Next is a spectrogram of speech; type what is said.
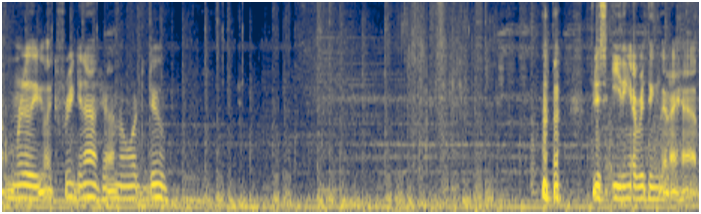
I'm really like freaking out here. I don't know what to do. Just eating everything that I have.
